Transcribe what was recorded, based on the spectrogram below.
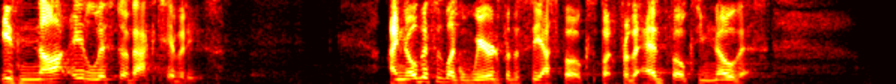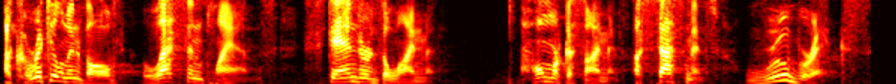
is not a list of activities. I know this is like weird for the CS folks, but for the ed folks, you know this. A curriculum involves lesson plans, standards alignment, homework assignments, assessments, rubrics.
